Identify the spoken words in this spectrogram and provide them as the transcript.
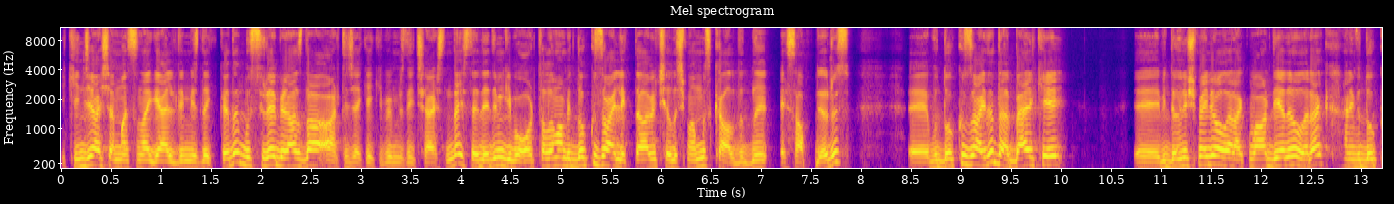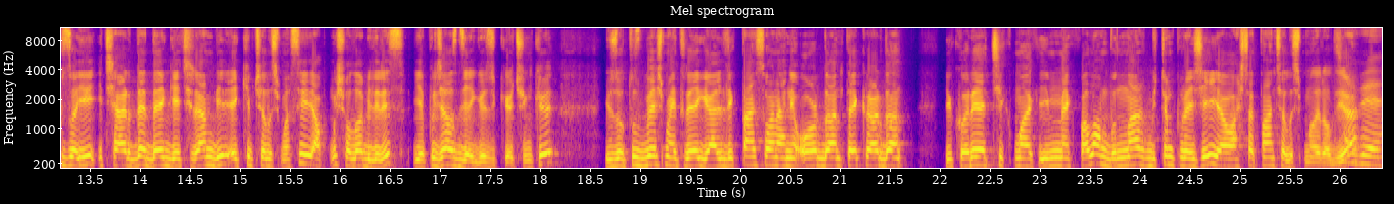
ikinci aşamasına geldiğimiz dakikada bu süre biraz daha artacak ekibimizin içerisinde. İşte dediğim gibi ortalama bir 9 aylık daha bir çalışmamız kaldığını hesaplıyoruz. Ee, bu 9 ayda da belki e, bir dönüşmeli olarak, vardiyalı olarak hani bu 9 ayı içeride de geçiren bir ekip çalışması yapmış olabiliriz. Yapacağız diye gözüküyor çünkü. 135 metreye geldikten sonra hani oradan tekrardan yukarıya çıkmak, inmek falan bunlar bütün projeyi yavaşlatan çalışmalar oluyor. Tabii.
